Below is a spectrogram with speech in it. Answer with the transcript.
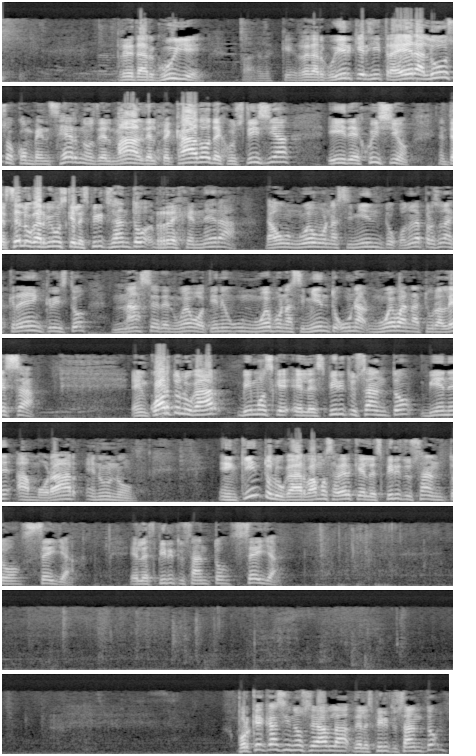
Redarguye. Redarguir quiere decir traer a luz o convencernos del mal, del pecado, de justicia y de juicio. En tercer lugar, vimos que el Espíritu Santo regenera, da un nuevo nacimiento. Cuando una persona cree en Cristo, nace de nuevo, tiene un nuevo nacimiento, una nueva naturaleza. En cuarto lugar, vimos que el Espíritu Santo viene a morar en uno. En quinto lugar, vamos a ver que el Espíritu Santo sella. El Espíritu Santo sella. ¿Por qué casi no se habla del Espíritu Santo?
